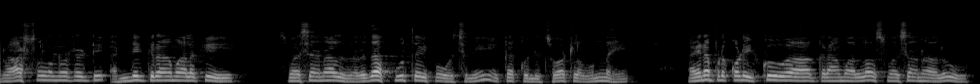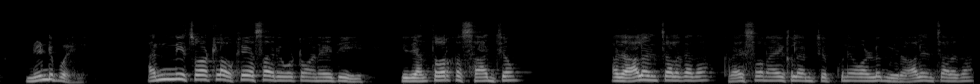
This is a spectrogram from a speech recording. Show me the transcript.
రాష్ట్రంలో ఉన్నటువంటి అన్ని గ్రామాలకి శ్మశానాలు దరిదా పూర్తయిపోవచ్చుని ఇంకా కొన్ని చోట్ల ఉన్నాయి. అయినప్పుడు కూడా ఎక్కువ గ్రామాల్లో శ్మశానాలు నిండిపోయినాయి. అన్ని చోట్ల ఒకేసారి ఇవ్వటం అనేది ఇది ఎంతవరకు సాధ్యం? అది ఆలోచించాలి కదా. క్రైస్తవ నాయకులు అని చెప్పుకునే వాళ్ళు మీరు ఆలోచించాలిగా.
